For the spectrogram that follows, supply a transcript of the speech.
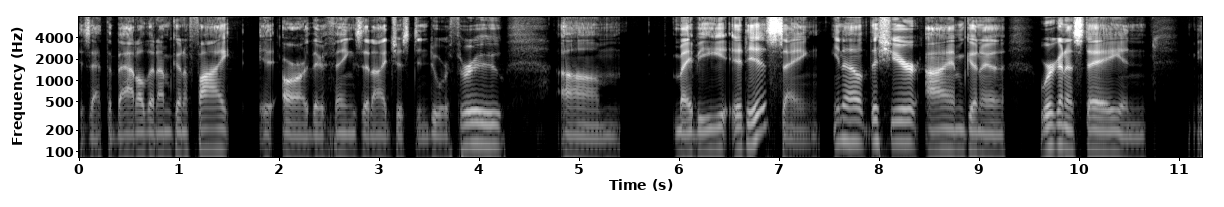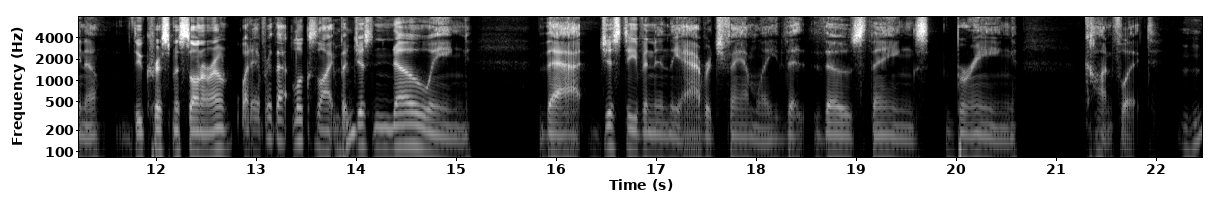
is that the battle that I'm going to fight? It, are there things that I just endure through? Um, maybe it is saying, you know, this year I am gonna we're gonna stay and you know, do Christmas on our own, whatever that looks like. But just knowing that just even in the average family, that those things bring conflict Mm-hmm.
